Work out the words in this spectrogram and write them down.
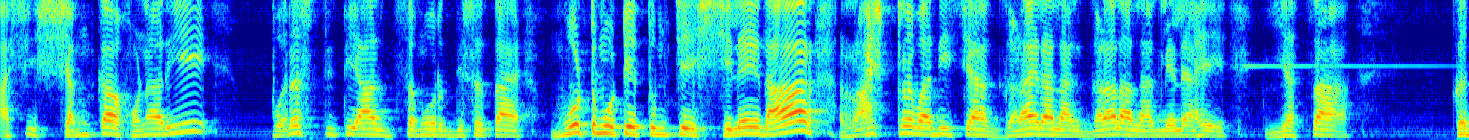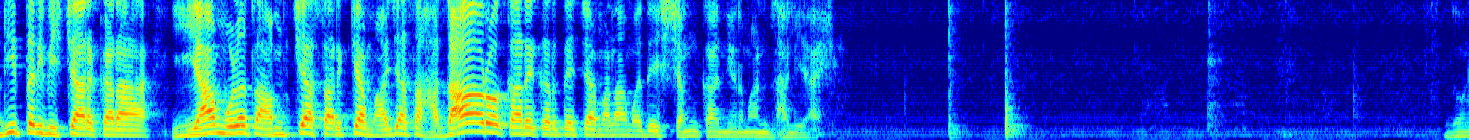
अशी शंका होणारी परिस्थिती आज समोर दिसत आहे. मोठमोठे तुमचे शिलेदार राष्ट्रवादीच्या गळायला लाग गळाला लागलेले आहे. याचा कधीतरी विचार करा. यामुळंच आमच्यासारख्या माझ्या हजारो कार्यकर्त्याच्या मनामध्ये शंका निर्माण झाली आहे. दोन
